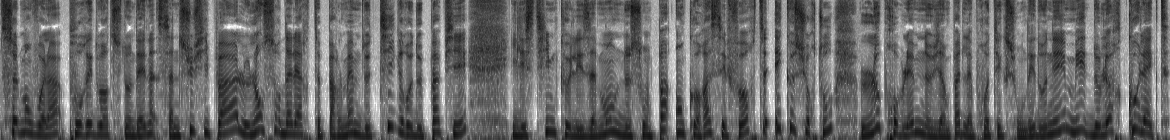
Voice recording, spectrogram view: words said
Seulement voilà, pour Edward Snowden, ça ne suffit pas. Le lanceur d'alerte parle même de tigre de papier. Il estime que les amendes ne sont pas encore assez fortes et que surtout, le problème ne vient pas de la protection des données, mais de leur collecte.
